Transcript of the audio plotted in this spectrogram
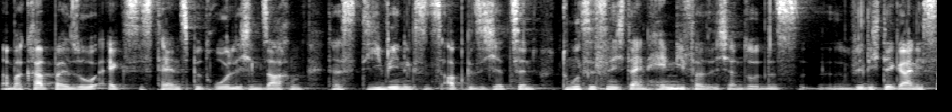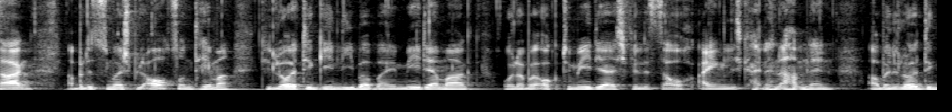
aber gerade bei so existenzbedrohlichen Sachen, dass die wenigstens abgesichert sind. Du musst jetzt nicht dein Handy versichern, so, das will ich dir gar nicht sagen. Aber das ist zum Beispiel auch so ein Thema, die Leute gehen lieber bei Mediamarkt oder bei Octomedia, ich will jetzt auch eigentlich keine Namen nennen, aber die Leute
